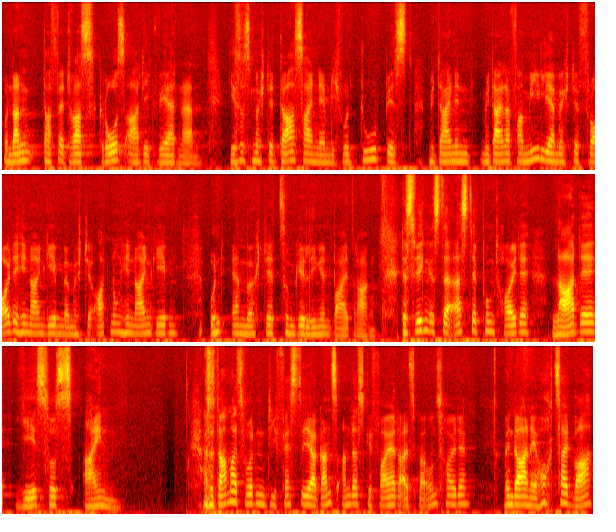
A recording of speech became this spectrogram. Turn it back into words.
Und dann darf etwas großartig werden. Jesus möchte da sein, nämlich wo du bist, mit, deinen, mit deiner Familie. Er möchte Freude hineingeben, er möchte Ordnung hineingeben und er möchte zum Gelingen beitragen. Deswegen ist der erste Punkt heute, lade Jesus ein. Also damals wurden die Feste ja ganz anders gefeiert als bei uns heute. Wenn da eine Hochzeit war,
